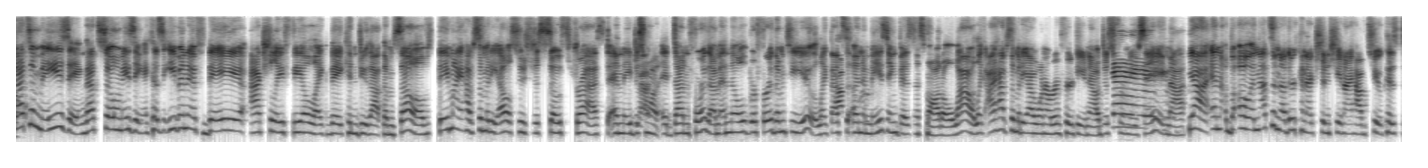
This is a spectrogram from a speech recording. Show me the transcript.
That's amazing. That's so amazing. Because even if they actually feel like they can do that themselves, they might have somebody else who's just so stressed and they just want it done for them and they'll refer them to you. Like that's Absolutely. an amazing business model. Wow. Like I have somebody I want to refer to you now just Yay. from you saying that. Yeah. And oh, and that's another connection she and I have too, because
